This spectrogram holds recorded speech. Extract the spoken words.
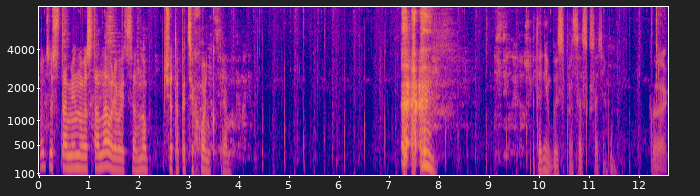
Вроде стамин восстанавливается, но что-то потихоньку прям. Это не быстрый процесс, кстати. Так,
